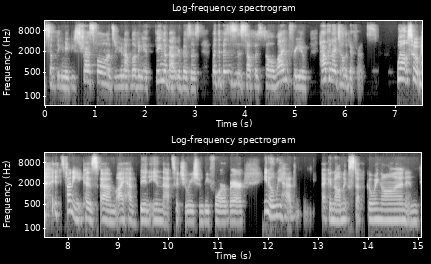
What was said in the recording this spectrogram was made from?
something may be stressful and so you're not loving a thing about your business but the business itself is still aligned for you. How can i tell the difference? Well, so it's funny because um, I have been in that situation before where, you know, we had economic stuff going on and,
